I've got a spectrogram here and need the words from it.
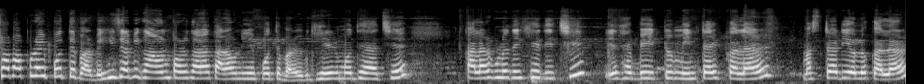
সব আপুরাই পরতে পারবে। হিজাবি গাউন পরো তারা তারাও নিয়ে পরতে পারবে। ঘেরের মধ্যে আছে। কালারগুলো দেখিয়ে দিচ্ছি। এটা থাকবে একটু মিন type colour mustard yellow colour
